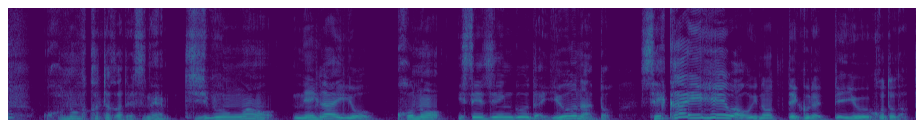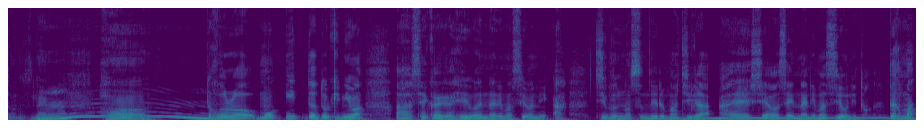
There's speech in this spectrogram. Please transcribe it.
えこの方がですね自分は願いをこの伊勢神宮では言うなと世界平和を祈ってくれっていうことだったんですね。うんはいだからもう行った時にはあ世界が平和になりますようにあ自分の住んでる町が、えー幸せになりますようにとだからまあ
